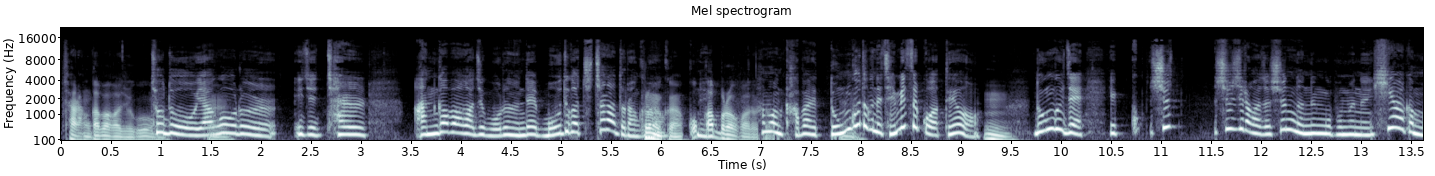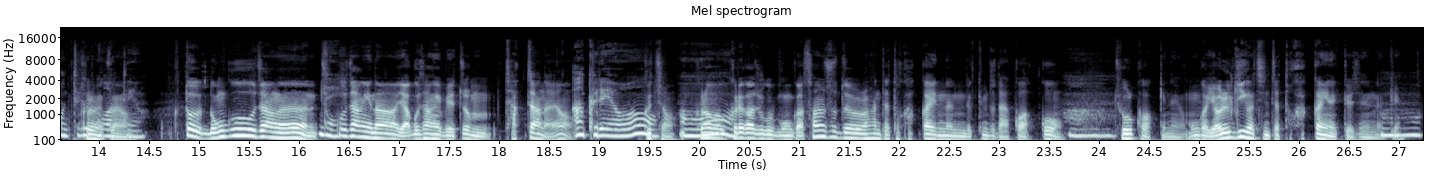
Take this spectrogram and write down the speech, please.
잘 안 가봐가지고. 저도 야구를 네. 이제 잘 안 가봐가지고 모르는데 모두가 추천하더라고요. 그러니까요. 꼭 네. 가보라고 하더라고요. 한번 가봐야. 농구도 근데 재밌을 것 같아요. 음. 농구 이제 슛 슛이라고 하죠. 슛 넣는 거 보면은 희열감 막 들을 것 같아요. 또 농구장은 네. 축구장이나 야구장에 비해 좀 작잖아요. 아 그래요? 그렇죠. 어. 그럼 그래가지고 뭔가 선수들한테 더 가까이 있는 느낌도 날 것 같고 어. 좋을 것 같긴 해요. 뭔가 열기가 진짜 더 가까이 느껴지는 느낌. 어,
